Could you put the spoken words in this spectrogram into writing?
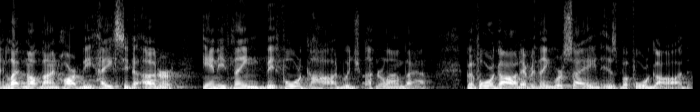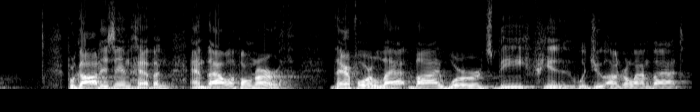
and let not thine heart be hasty to utter anything before God. Would you underline that? Before God, everything we're saying is before God. For God is in heaven, and thou upon earth. Therefore, let thy words be few. Would you underline that?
